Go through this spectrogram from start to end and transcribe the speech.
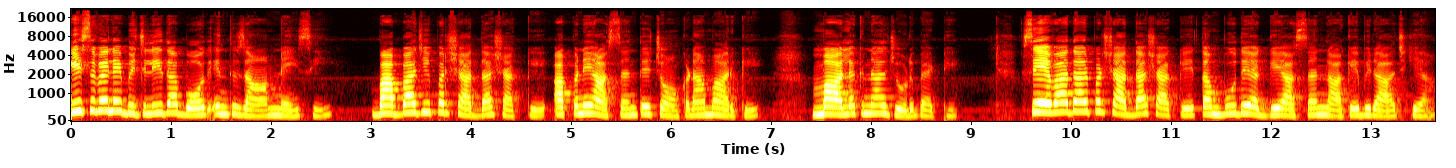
ਇਸ ਵੇਲੇ ਬਿਜਲੀ ਦਾ ਬਹੁਤ ਇੰਤਜ਼ਾਮ ਨਹੀਂ ਸੀ। ਬਾਬਾ ਜੀ ਪ੍ਰਸ਼ਾਦਾ ਛਕ ਕੇ ਆਪਣੇ ਆਸਨ ਤੇ ਚੌਂਕੜਾ ਮਾਰ ਕੇ ਮਾਲਕ ਨਾਲ ਜੁੜ ਬੈਠੇ। ਸੇਵਾਦਾਰ ਪ੍ਰਸ਼ਾਦਾ ਛਕ ਕੇ ਤੰਬੂ ਦੇ ਅੱਗੇ ਆਸਨ ਲਾ ਕੇ ਬਿਰਾਜ ਗਿਆ।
